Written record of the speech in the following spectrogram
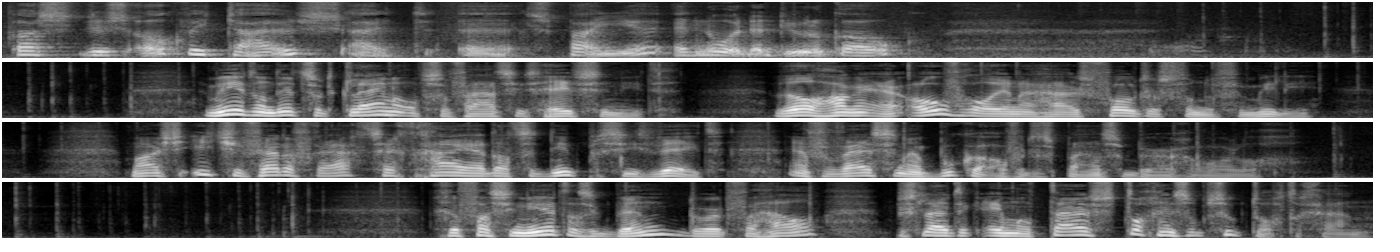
was dus ook weer thuis uit uh, Spanje en Noor natuurlijk ook. Meer dan dit soort kleine observaties heeft ze niet. Wel hangen er overal in haar huis foto's van de familie. Maar als je ietsje verder vraagt, zegt Gaia dat ze het niet precies weet en verwijst ze naar boeken over de Spaanse burgeroorlog. Gefascineerd als ik ben door het verhaal, besluit ik eenmaal thuis toch eens op zoektocht te gaan.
